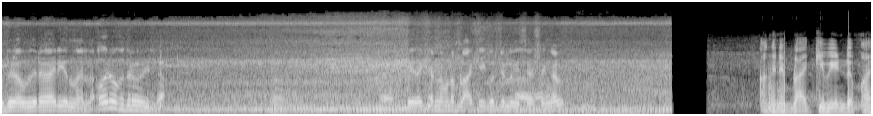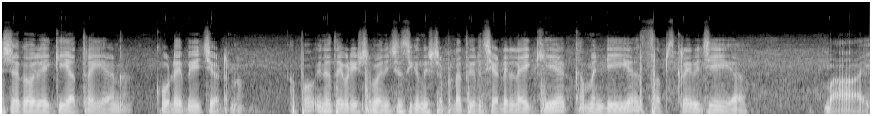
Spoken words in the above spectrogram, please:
ഉദര ഉദരകാരിയൊന്നുമല്ല ഒരു ഉപദ്രവവും ഇല്ല. അപ്പോൾ ഇതൊക്കെയാണ് നമ്മുടെ ബ്ലാക്കിയെ കുറിച്ചുള്ള വിശേഷങ്ങൾ. അങ്ങനെ ബ്ലാക്കി വീണ്ടും അശോകവിലേക്ക് യാത്ര ചെയ്യുകയാണ് കൂടെ ബീച്ച് ചേട്ടനും അപ്പോൾ ഇന്നത്തെ വീഡിയോ ഇഷ്ടപ്പെടാൻ വിശ്വസിക്കുന്നു. ഇഷ്ടപ്പെട്ടാൽ തീർച്ചയായിട്ടും ലൈക്ക് ചെയ്യുക കമന്റ് ചെയ്യുക സബ്സ്ക്രൈബ് ചെയ്യുക. ബായ്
